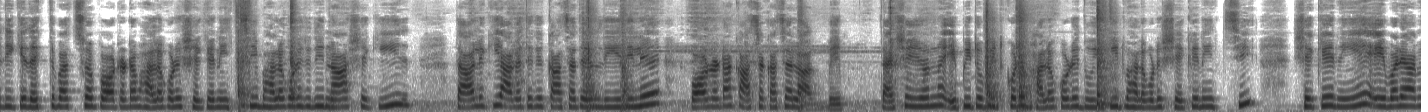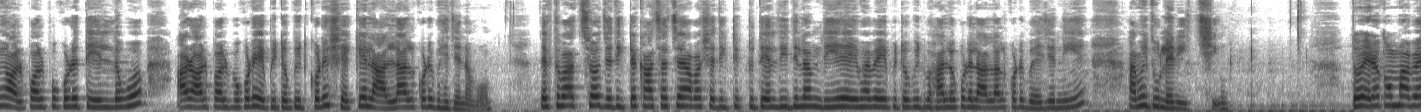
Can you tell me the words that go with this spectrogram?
এদিকে দেখতে পাচ্ছ পরোটাটা ভালো করে সেঁকে নিচ্ছি। ভালো করে যদি না সেঁকি, তাহলে কি আগে থেকে কাঁচা তেল দিয়ে দিলে পরোটাটা কাঁচা কাঁচা লাগবে। তাই সেই জন্য এপিট ওপিট করে ভালো করে দুই পিঠ ভালো করে সেঁকে নিচ্ছি। সেঁকে নিয়ে এবারে আমি অল্প অল্প করে তেল দেবো আর অল্প অল্প করে এপিট ওপিট করে সেঁকে লাল লাল করে ভেজে নেব। দেখতে পাচ্ছ যেদিকটা কাঁচা আছে, আবার সেদিকটা একটু তেল দিয়ে দিলাম, দিয়ে এইভাবে এপিট ওপিট ভালো করে লাল লাল করে ভেজে নিয়ে আমি তুলে নিচ্ছি। তো এরকমভাবে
